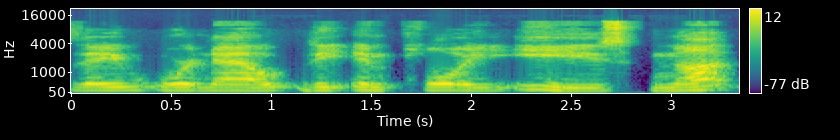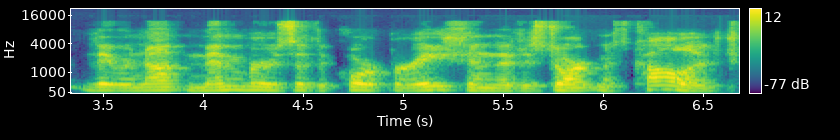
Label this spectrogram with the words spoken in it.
they were now the employees, not they were not members of the corporation that is Dartmouth College.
